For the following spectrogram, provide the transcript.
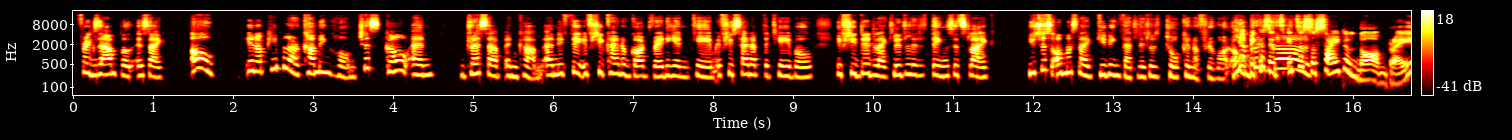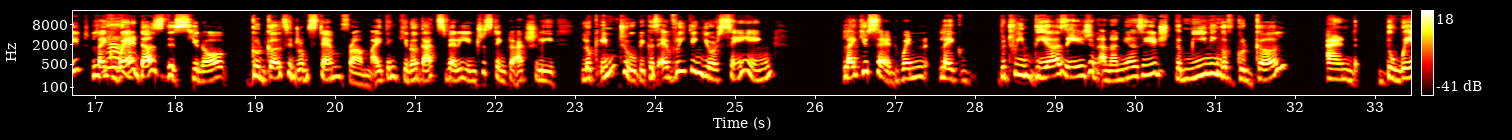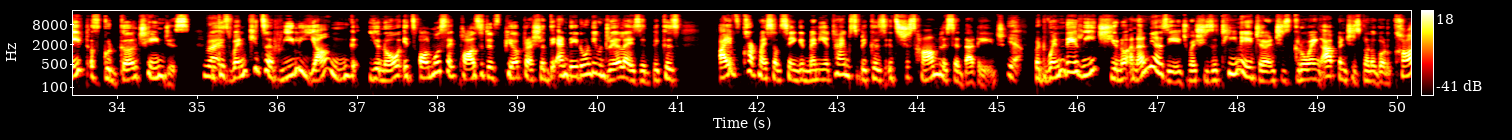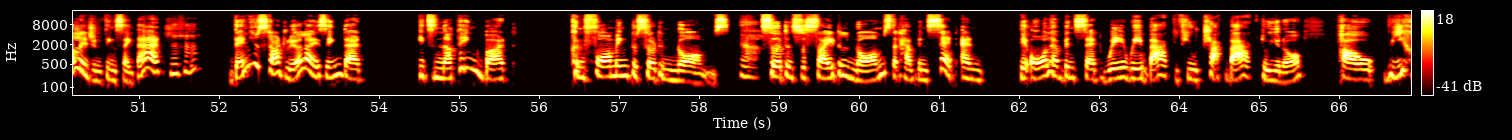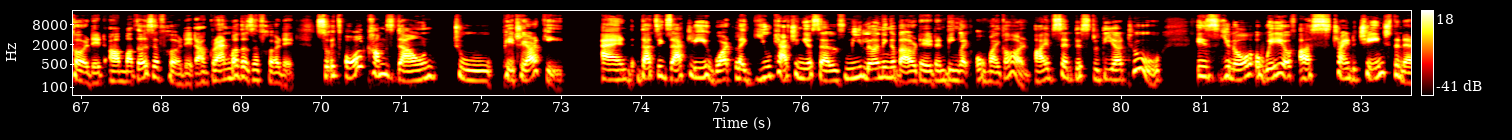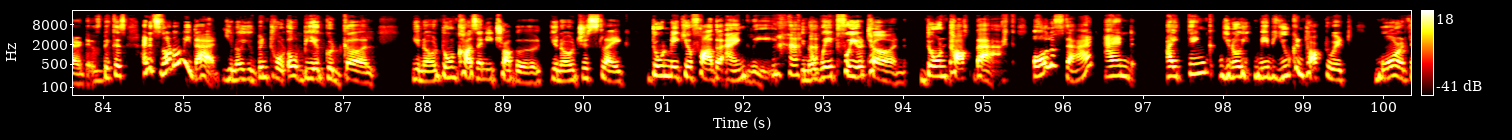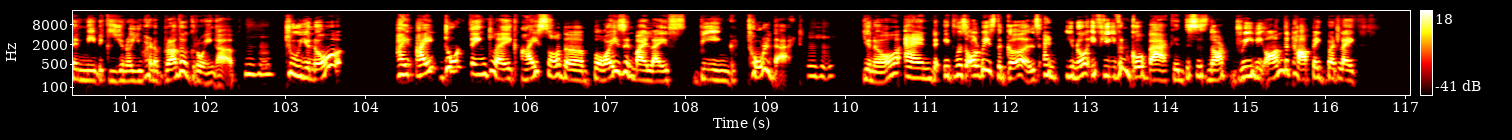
for example, it's like, oh, you know, people are coming home. Just go and dress up and come. And if they, if she kind of got ready and came, if she set up the table, if she did like little, little things, it's like, you're just almost like giving that little token of reward. Oh, yeah, because it's it's a societal norm, right? Like yeah. where does this, you know, good girl syndrome stem from? I think, you know, that's very interesting to actually look into because everything you're saying, like you said, when like between Diya's age and Ananya's age, the meaning of good girl and the weight of good girl changes. Right. Because when kids are really young, you know, it's almost like positive peer pressure and they don't even realize it because I've caught myself saying it many a times because it's just harmless at that age. Yeah. But when they reach, you know, Ananya's age, where she's a teenager and she's growing up and she's going to go to college and things like that, mm-hmm. then you start realizing that it's nothing but conforming to certain norms, yeah. certain societal norms that have been set. And they all have been set way, way back. If you track back to, you know, how we heard it, our mothers have heard it, our grandmothers have heard it. So it all comes down to patriarchy. And that's exactly what, like you catching yourself, me learning about it and being like, oh my God, I've said this to Diya too, is, you know, a way of us trying to change the narrative. Because, and it's not only that, you know, you've been told, oh, be a good girl, you know, don't cause any trouble, you know, just like, don't make your father angry, you know, wait for your turn, don't talk back all of that. And I think, you know, maybe you can talk to it more than me because, you know, you had a brother growing up mm-hmm. to, you know, I, I don't think like I saw the boys in my life being told that. Mm-hmm. You know, and it was always the girls. And, you know, if you even go back, this is not really on the topic, but like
